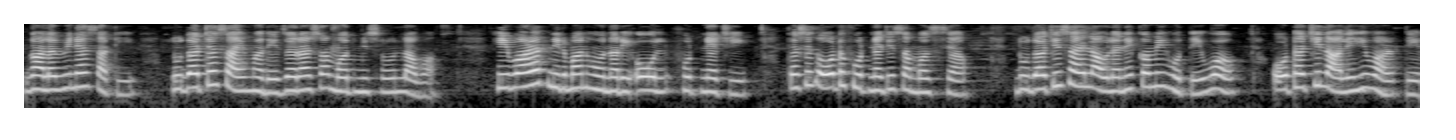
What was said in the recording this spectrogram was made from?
घालविण्यासाठी दुधाच्या सायमध्ये जरासा मध मिसळून लावा. हिवाळ्यात निर्माण होणारी ओल फुटण्याची तसेच ओठ फुटण्याची समस्या दुधाची साय लावल्याने कमी होते व ओठाची लालीही वाढते.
